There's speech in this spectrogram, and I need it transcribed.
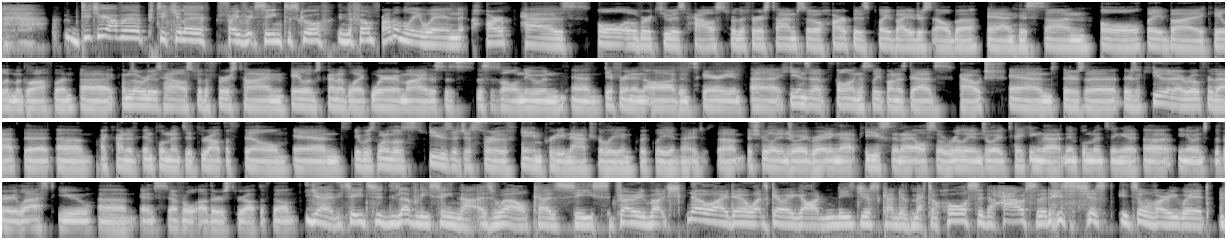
Did you have a particular favorite scene to score in the film? Probably when Harp has Cole over to his house for the first time. So Harp is played by Idris Elba, and his son Cole, played by Caleb McLaughlin, uh, comes over to his house for the first time. Caleb's kind of like, "Where am I? This is this is all new and and different and odd and scary." And uh, he ends up falling asleep on his dad's couch. And there's a there's a cue that I wrote for that that um, I kind of implemented throughout the film, and it was one of those cues that just sort of came pretty naturally and quickly. And I just um, just really enjoyed writing that piece, and I also really enjoyed taking that and implementing it, uh, you know, into the very last cue um, and several others throughout the film. Yeah, so it's a lovely scene that as well because he's very much no idea what's going on. He's just kind of met a horse in a house, and it's just it's all very weird.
